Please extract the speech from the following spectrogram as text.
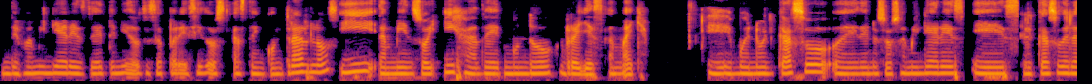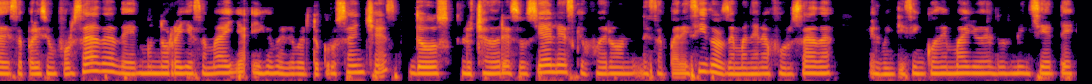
de Familiares de Detenidos Desaparecidos hasta encontrarlos y también soy hija de Edmundo Reyes Amaya. Eh, bueno, el caso eh, de nuestros familiares es el caso de la desaparición forzada de Edmundo Reyes Amaya y Gabriel Alberto Cruz Sánchez, dos luchadores sociales que fueron desaparecidos de manera forzada el 25 de mayo del 2007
